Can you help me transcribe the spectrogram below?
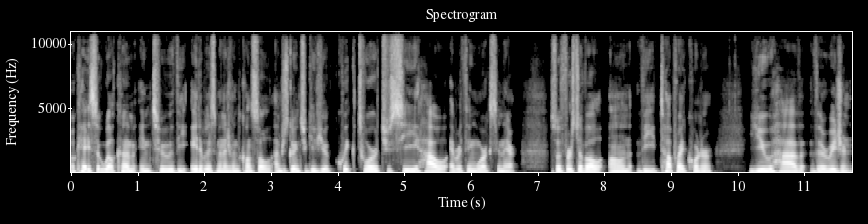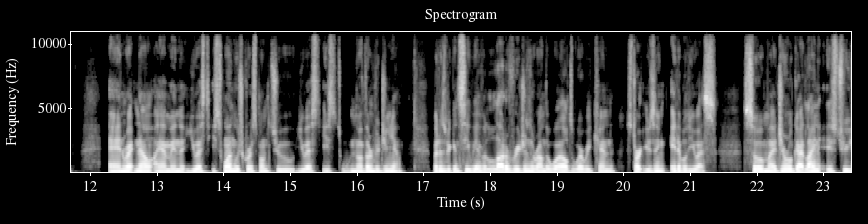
Okay, so welcome into the AWS Management Console. I'm just going to give you a quick tour to see how everything works in there. So first of all, on the top right corner, you have the region. And right now I am in US East 1, which corresponds to US East Northern Virginia. But as we can see, we have a lot of regions around the world where we can start using AWS. So my general guideline is to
